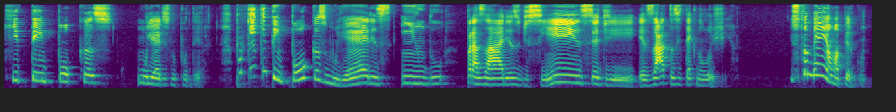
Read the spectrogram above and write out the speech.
que tem poucas mulheres no poder? Por que, que tem poucas mulheres indo para as áreas de ciência, de exatas e tecnologia? Isso também é uma pergunta.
